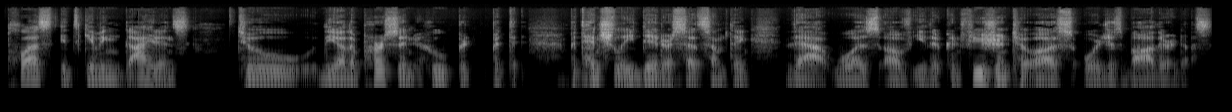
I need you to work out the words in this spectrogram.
Plus, it's giving guidance to the other person who pot- potentially did or said something that was of either confusion to us or just bothered us.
